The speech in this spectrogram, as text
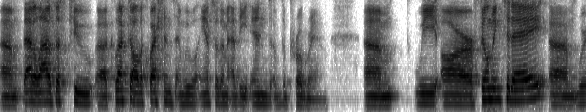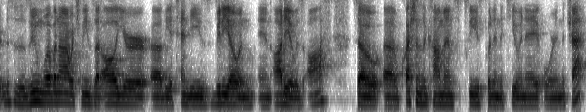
Um, that allows us to uh, collect all the questions and we will answer them at the end of the program. Um, we are filming today. Um, this is a Zoom webinar, which means that all your uh, the attendees video and, and audio is off. So uh, questions and comments, please put in the Q&A or in the chat.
